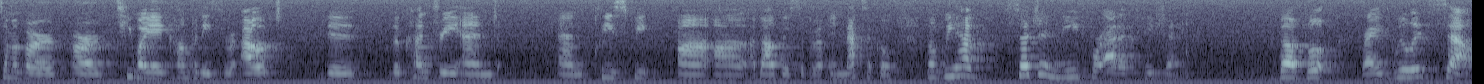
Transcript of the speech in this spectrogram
some of our, our TYA companies throughout the, the country, and, and please speak uh, uh, about this in Mexico, but we have such a need for adaptation. The book, right, will it sell?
